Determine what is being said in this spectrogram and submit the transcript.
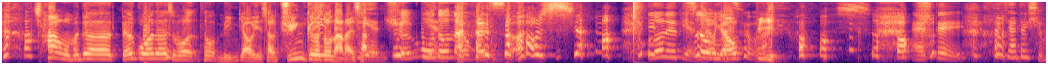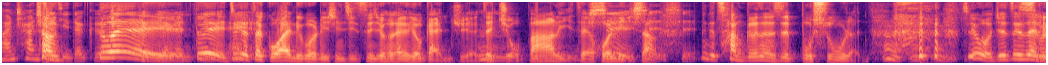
唱我们的德国的什么，他说民谣也唱，军歌都拿来唱。全部都拿来唱，好笑，我都连这种也要比。哎，对，大家都喜欢唱唱自己的歌，对对，这个哎在国外如果旅行几次，你就很有感觉，在酒吧里，在婚礼上那个唱歌真的是不输人。嗯嗯嗯，所以我觉得这个在旅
